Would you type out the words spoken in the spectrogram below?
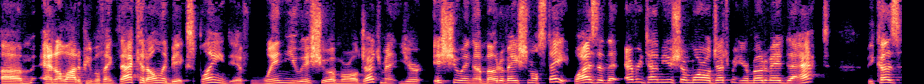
Um, and a lot of people think that could only be explained if when you issue a moral judgment, you're issuing a motivational state. Why is it that every time you issue a moral judgment, you're motivated to act? Because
